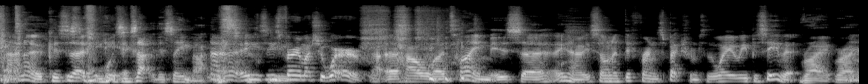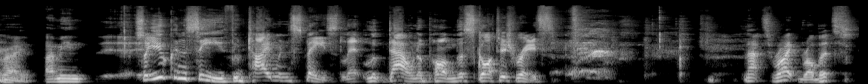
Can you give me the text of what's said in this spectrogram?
I know because uh, it's exactly the same no, backwards. no, he's, he's very much aware of uh, how uh, time is. Uh, you know, it's on a different spectrum to the way we perceive it. Right, right, Yeah. right. I mean, So you can see through time and space, let look down upon the Scottish race. That's right, Roberts.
